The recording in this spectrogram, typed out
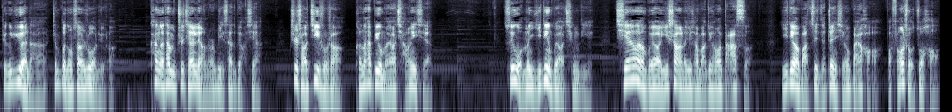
这个越南真不能算弱旅了。看看他们之前两轮比赛的表现，至少技术上可能还比我们要强一些。所以我们一定不要轻敌。千万不要一上来就想把对方打死，一定要把自己的阵型摆好，把防守做好，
